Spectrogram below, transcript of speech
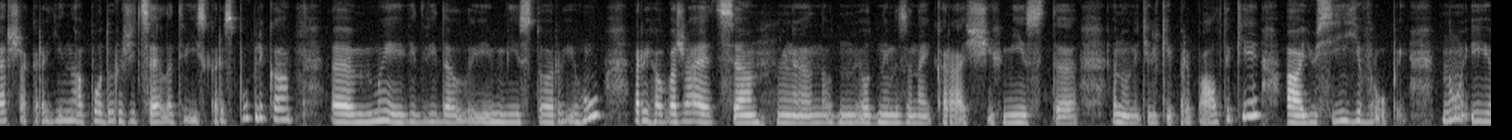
Перша країна подорожі це Латвійська Республіка. Е, Ми відвідали місто Ригу. Рига вважається одним з найкращих міст е, ну, не тільки Прибалтики, а й усій Європи. Ну і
